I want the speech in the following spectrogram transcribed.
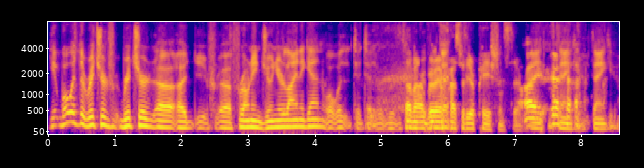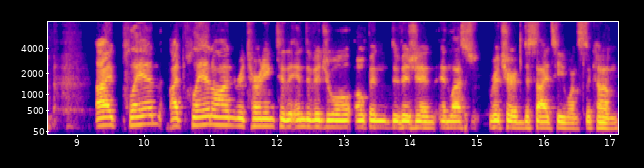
Yeah, what was the Richard Richard uh, uh, uh, Froning Jr. line again? What was? T- t- Sevan, I'm very repeat impressed with your patience there. I Thank, thank you, thank you. I plan I plan on returning to the individual open division unless Richard decides he wants to come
